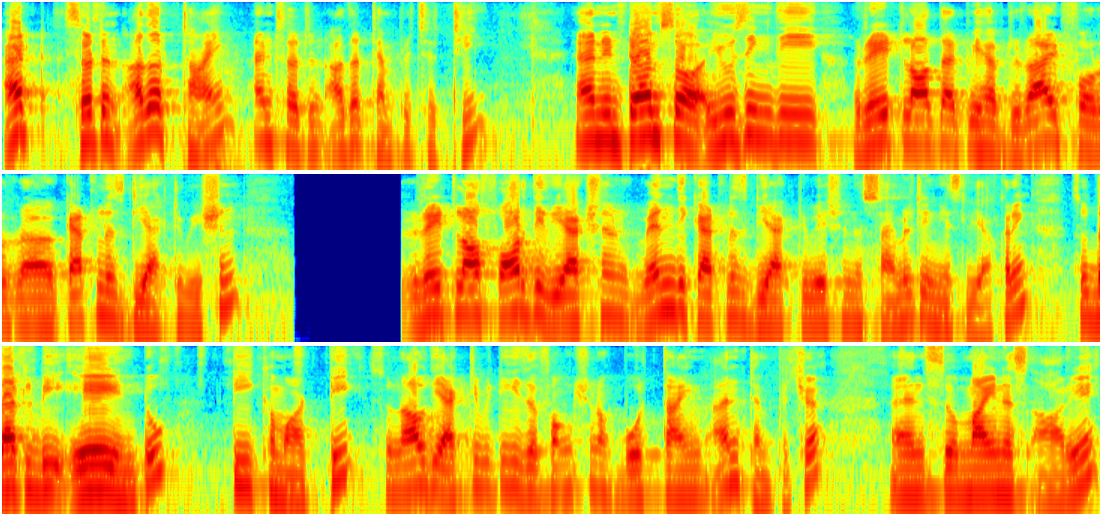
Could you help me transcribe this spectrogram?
at certain other time and certain other temperature T. And in terms of using the rate law that we have derived for uh, catalyst deactivation, rate law for the reaction when the catalyst deactivation is simultaneously occurring. So, that will be A into T comma T. So, now the activity is a function of both time and temperature and so minus R A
